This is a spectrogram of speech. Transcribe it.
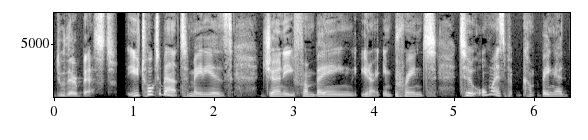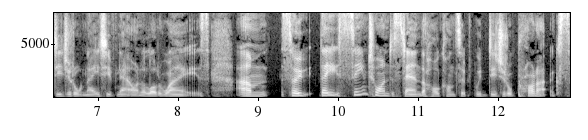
do their best. You talked about Tamedia's journey from being, you know, in print to almost being a digital native now in a lot of ways. Um, so they seem to understand the whole concept with digital products.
